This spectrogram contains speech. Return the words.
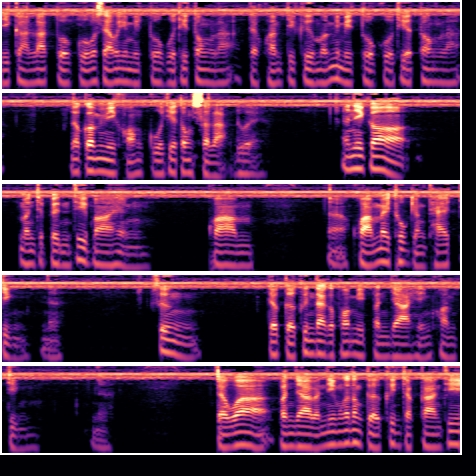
มีการละตัวกูก็แสดงว่ายังมีตัวกูที่ต้องละ แต่ความจริงคือมันไม่มีตัวกูที่จะต้องละ แล้วก็ไม่มีของกูที่จะต้องสละด้วย อันนี้ก็มันจะเป็นที่มาแห่งความ ความไม่ทุกข์อย่างแท้จริงนะซึ่งจะเกิดขึ้นได้ก็เพราะมีปัญญาเห็นความจริงนะแต่ว่าปัญญาแบบนี้มันก็ต้องเกิดขึ้นจากการที่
